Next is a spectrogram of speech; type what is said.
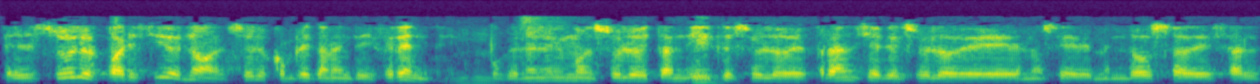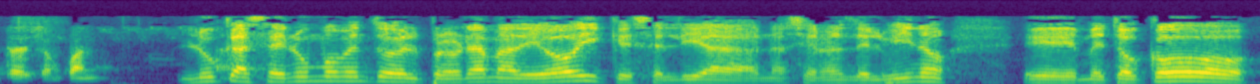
¿el suelo es parecido? No, el suelo es completamente diferente, porque no es lo mismo el suelo de Tandil que el suelo de Francia, que el suelo de, no sé, de Mendoza, de Salta, de San Juan. Lucas, en un momento del programa de hoy, que es el Día Nacional del Vino, eh, me tocó,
